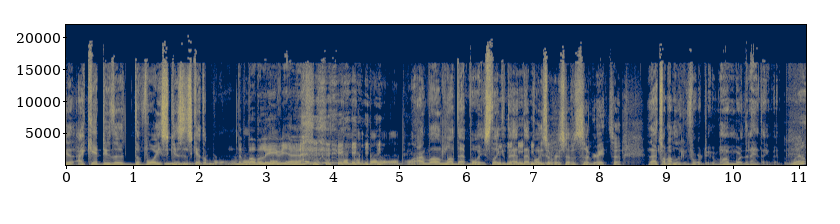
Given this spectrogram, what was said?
Uh, I can't do the the voice because it's got the The bubbly, yeah. I love, love that voice. Like that that voiceover stuff is so great. So that's what I'm looking forward to more, more than anything. But well,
